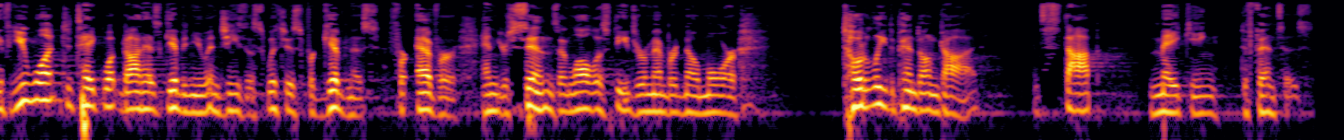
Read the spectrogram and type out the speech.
if you want to take what God has given you in Jesus, which is forgiveness forever and your sins and lawless deeds remembered no more, totally depend on God and stop making defenses.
